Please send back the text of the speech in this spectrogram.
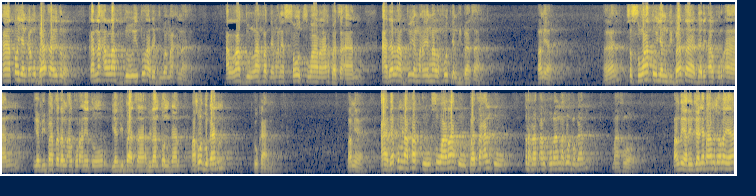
atau yang kamu baca itu loh. Karena al-lafdhu itu ada dua makna. Al-lafdhu lafadz yang maknanya saut suara bacaan, ada lafdhu yang maknanya malfud yang dibaca. Paham ya? Eh? Sesuatu yang dibaca dari Al-Qur'an, yang dibaca dalam Al-Qur'an itu, yang dibaca, dilantunkan, makhluk bukan? Bukan. Paham ya? Adapun lafadzku, suaraku, bacaanku terhadap Al-Qur'an makhluk bukan? Makhluk. Paham ya rinciannya paham insyaallah ya?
